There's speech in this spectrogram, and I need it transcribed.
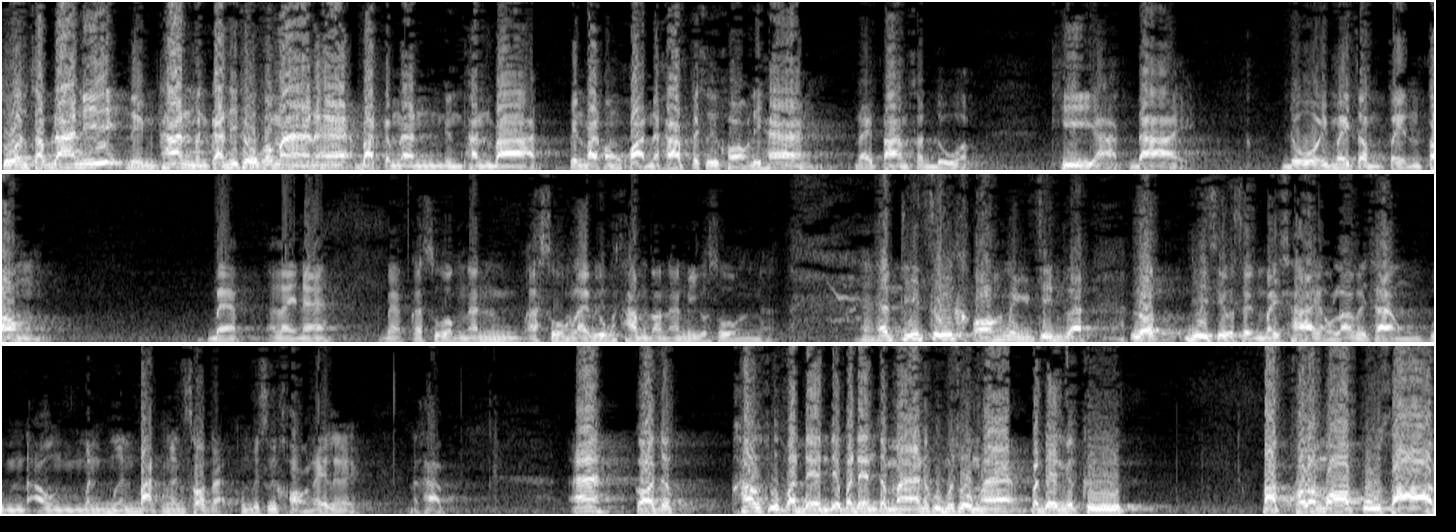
ส่วนสัปดาห์นี้หนึ่งท่านเหมือนกันที่โทรเข้ามานะฮะบัตรกำนันหนึ่งพันบาท เป็นบัตรของขวัญนะครับ ไปซื้อของที่ห้างได้ตามสะดวกที่อยากได้ โดยไม่จำเป็นต้อง แบบอะไรนะ แบบกระทรวงนั้นกระทรวงอะไรไม่รู้เขาทำตอนนั้นมีกระทรวงนึงอะที่ซื้อของหนึ่งชิ้นละลดยี่สิบเปอร์เซ็นไม่ใช่ของเราไม่ใช่ของคุณเอามันเหมือนบัตรเงินสดอะคุณไปซื้อของได้เลยนะครับอะก่อนจะเข้าสู่ประเด็นเดี๋ยวประเด็นจะมานะคุณผู้ชมฮะประเด็นก็คือ ปรับคอรมอปูสาม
